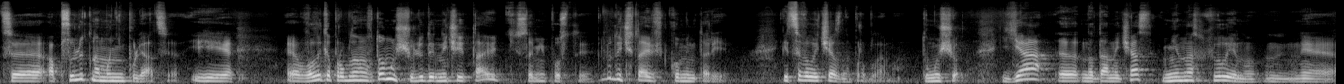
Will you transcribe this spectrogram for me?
Це абсолютна маніпуляція. І е, велика проблема в тому, що люди не читають самі пости. Люди читають коментарі. І це величезна проблема. Тому що я е, на даний час ні на хвилину не,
